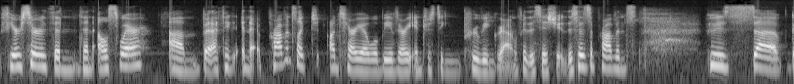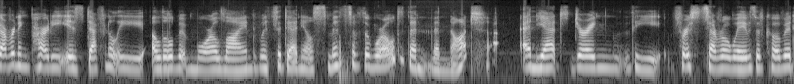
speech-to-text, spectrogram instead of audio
fiercer than than elsewhere. Um, but I think in a province like Ontario will be a very interesting proving ground for this issue. This is a province whose uh, governing party is definitely a little bit more aligned with the Danielle Smiths of the world than than not. And yet, during the first several waves of COVID,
